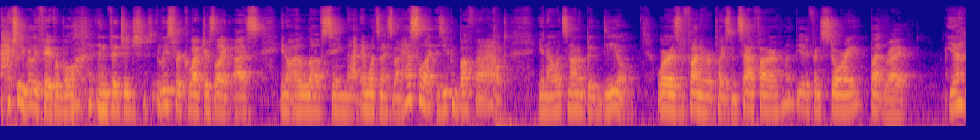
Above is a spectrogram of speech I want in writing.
actually really favorable in vintage, at least for collectors like us. You know, I love seeing that. And what's nice about Hesalite is you can buff that out. You know, it's not a big deal. Whereas finding a replacement sapphire might be a different story, but Right. Yeah,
